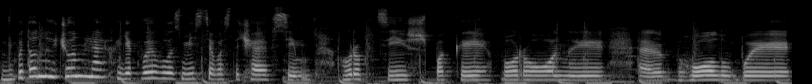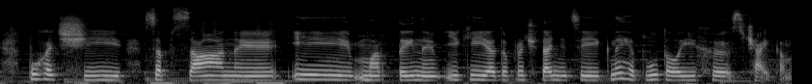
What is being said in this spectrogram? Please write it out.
В бетонних джунглях, як виявилось, місця вистачає всім: горобці, шпаки, ворони, е, голуби, пугачі, сапсани і мартини, які я до прочитання цієї книги плутала їх е, з чайками.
